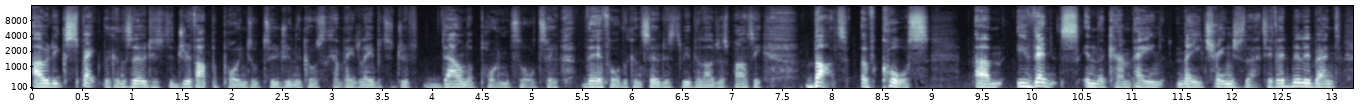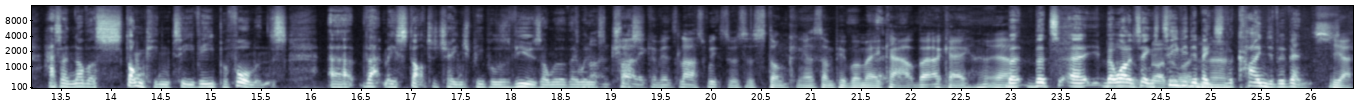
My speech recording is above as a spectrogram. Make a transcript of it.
I would expect the Conservatives to drift up a point or two during the course of the campaign, Labour to drift down a point or two, therefore the Conservatives to be the largest party. But, of course, um, events in the campaign may change that. If Ed Miliband has another stonking TV performance, uh, that may start to change people's views on whether they will Not to entirely trust. convinced last week's was as stonking as some people make out, but okay. Yeah. But but uh, but what I'm saying is TV one. debates are the kind of events Yeah.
